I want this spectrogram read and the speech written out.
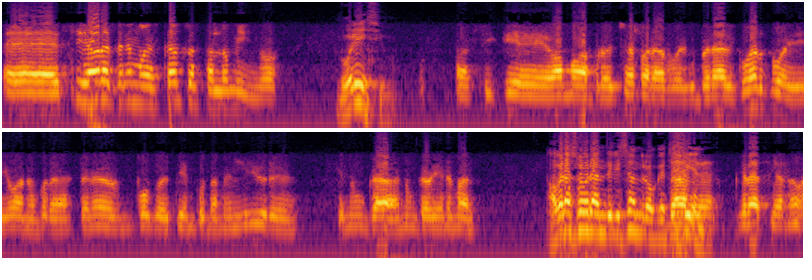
Eh, sí, ahora tenemos descanso hasta el domingo. Buenísimo. Así que vamos a aprovechar para recuperar el cuerpo y bueno, para tener un poco de tiempo también libre, que nunca nunca viene mal. Abrazo grande, Lisandro, que estés Dale, bien. Gracias, ¿no?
